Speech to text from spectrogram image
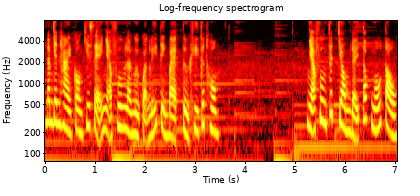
Nam danh hài còn chia sẻ Nhã Phương là người quản lý tiền bạc từ khi kết hôn. Nhã Phương thích chồng đẩy tóc ngố tàu,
